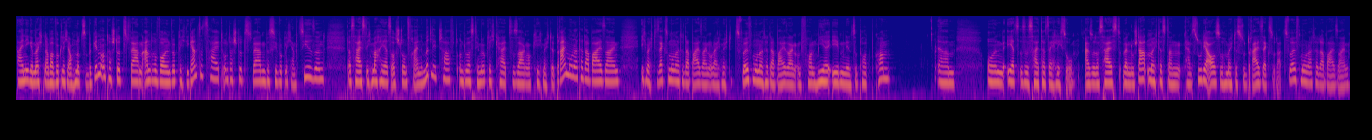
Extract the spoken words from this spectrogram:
Einige möchten aber wirklich auch nur zu Beginn unterstützt werden. Andere wollen wirklich die ganze Zeit unterstützt werden, bis sie wirklich am Ziel sind. Das heißt, ich mache jetzt aus Sturmfrei eine Mitgliedschaft und du hast die Möglichkeit zu sagen, okay, ich möchte drei Monate dabei sein, ich möchte sechs Monate dabei sein oder ich möchte zwölf Monate dabei sein und von mir eben den Support bekommen. Ähm, und jetzt ist es halt tatsächlich so. Also das heißt, wenn du starten möchtest, dann kannst du dir aussuchen, möchtest du drei, sechs oder zwölf Monate dabei sein.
